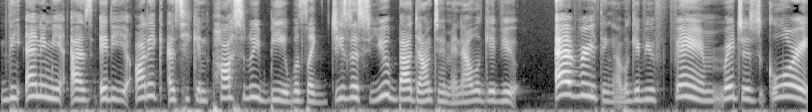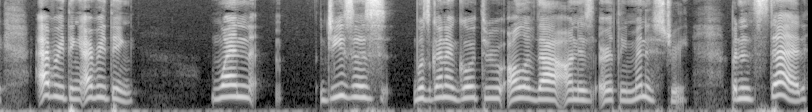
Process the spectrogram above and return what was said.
the enemy, as idiotic as he can possibly be, was like, Jesus, you bow down to him and I will give you everything. I will give you fame, riches, glory, everything, everything. When Jesus was going to go through all of that on his earthly ministry. But instead,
